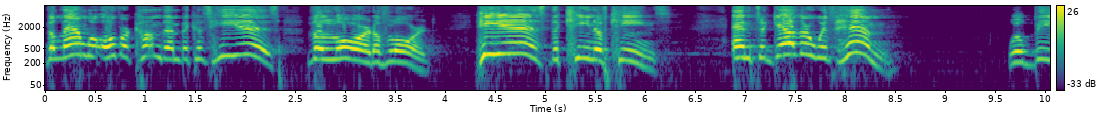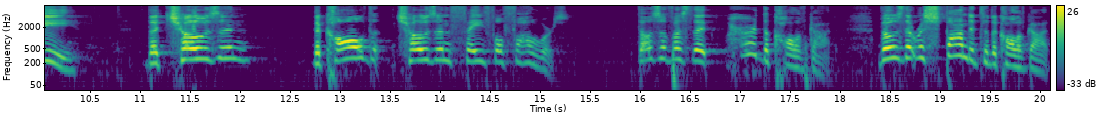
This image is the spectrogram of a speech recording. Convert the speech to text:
The Lamb will overcome them because He is the Lord of Lords. He is the King of Kings. And together with Him will be the chosen, the called, chosen, faithful followers. Those of us that heard the call of God. Those that responded to the call of God.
